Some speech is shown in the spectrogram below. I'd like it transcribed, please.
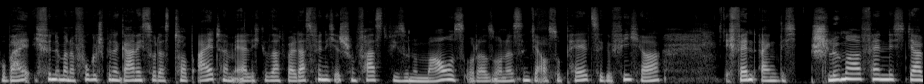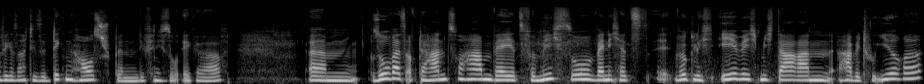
wobei ich finde immer eine Vogelspinne gar nicht so das Top-Item, ehrlich gesagt, weil das finde ich ist schon fast wie so eine Maus oder so. Ne? Das sind ja auch so pelzige Viecher. Ich fände eigentlich schlimmer, fände ich, ja, wie gesagt, diese dicken Hausspinnen, die finde ich so ekelhaft ähm, sowas auf der Hand zu haben, wäre jetzt für mich so, wenn ich jetzt wirklich ewig mich daran habituiere,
